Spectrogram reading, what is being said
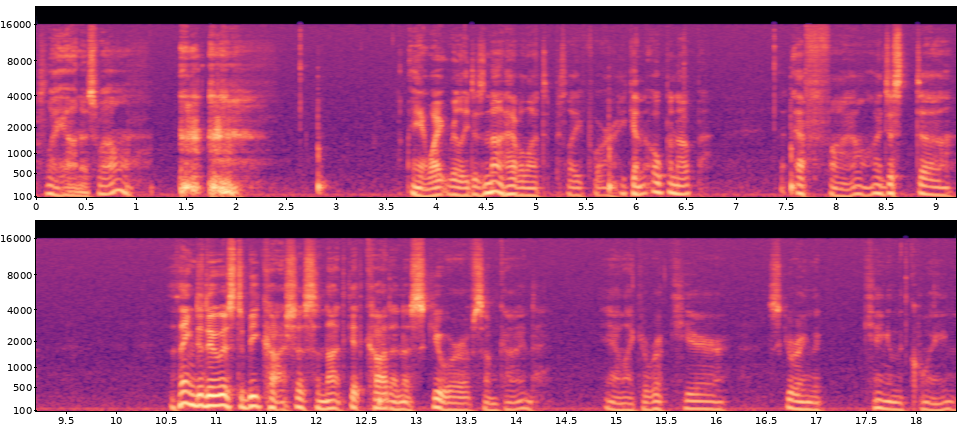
play on as well. yeah, white really does not have a lot to play for. He can open up the F file. I just, uh, the thing to do is to be cautious and not get caught in a skewer of some kind. Yeah, like a rook here, skewering the king and the queen.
